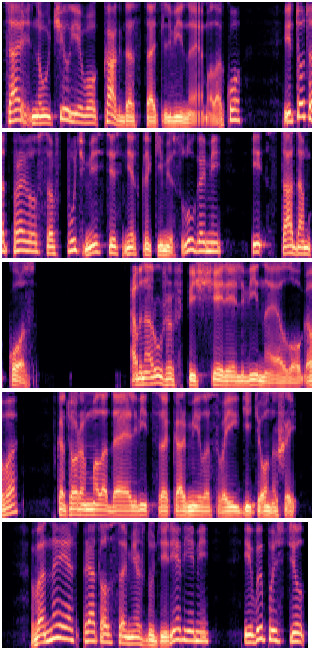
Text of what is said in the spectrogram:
Царь научил его, как достать львиное молоко, и тот отправился в путь вместе с несколькими слугами и стадом коз. Обнаружив в пещере львиное логово, в котором молодая львица кормила своих детенышей, Ванея спрятался между деревьями и выпустил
